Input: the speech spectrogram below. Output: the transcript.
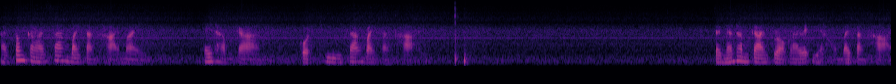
หากต้องการสร้างใบสั่งขายใหม่ ให้ทำการกดที่สร้างใบสั่งขาย จากนั้นทำการกรอกรายละเอียดของใบสั่งขาย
